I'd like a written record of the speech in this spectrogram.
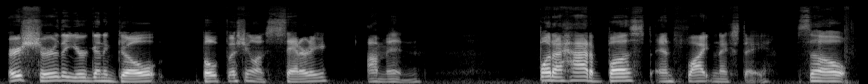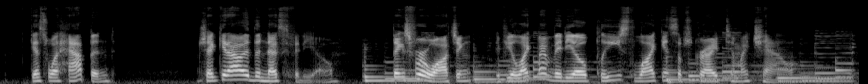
Are you sure that you're going to go boat fishing on Saturday? I'm in. But I had a bus and flight next day. So, guess what happened? Check it out in the next video. Thanks for watching. If you like my video, please like and subscribe to my channel.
